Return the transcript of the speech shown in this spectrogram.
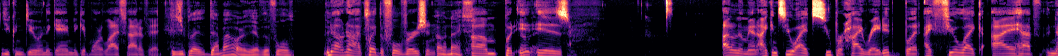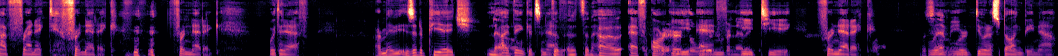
you can do in the game to get more life out of it. Did you play the demo or do you have the full? No, no, I played the full version. Oh, nice. Um, but it is I don't know, man. I can see why it's super high rated, but I feel like I have not frenetic, frenetic, frenetic with an F. Or maybe is it a PH? No, I think it's an F. It's an F. Oh, F R E N E T. Frenetic. What's we're, that mean? we're doing a spelling bee now.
